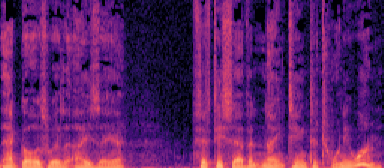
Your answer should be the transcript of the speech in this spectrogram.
That goes with Isaiah 57, 19 to 21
